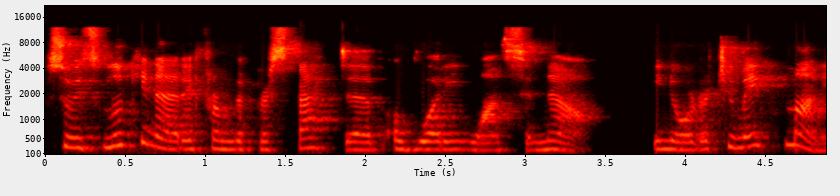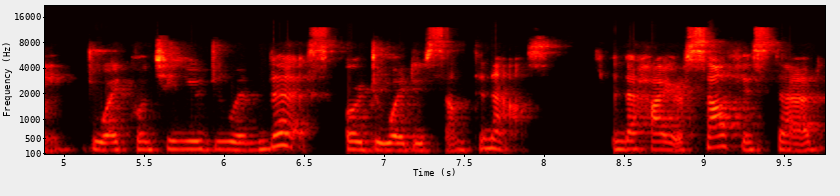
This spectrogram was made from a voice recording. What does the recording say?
So it's looking at it from the perspective of what he wants to know. In order to make money, do I continue doing this or do I do something else? And the higher self instead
